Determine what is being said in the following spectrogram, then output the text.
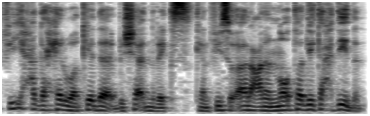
في حاجة حلوة كده بشأن ريكس كان في سؤال عن النقطة دي تحديدا.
